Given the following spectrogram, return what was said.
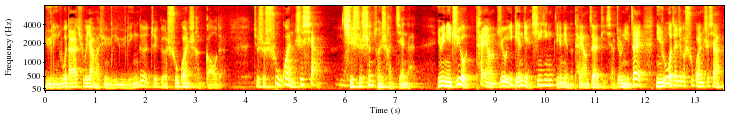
雨林，如果大家去过亚马逊雨林，雨林的这个树冠是很高的，就是树冠之下其实生存是很艰难。因为你只有太阳，只有一点点星星点点的太阳在底下，就是你在你如果在这个树冠之下，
